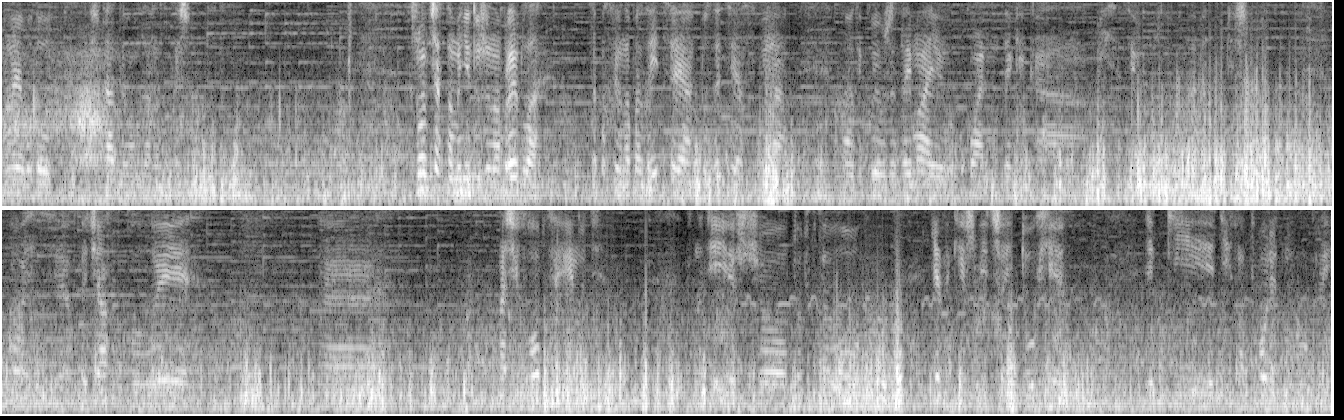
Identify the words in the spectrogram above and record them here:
Тому я буду читати вам зараз те, що. Скажу вам чесно, мені дуже набридла. Це пасивна позиція, позиція своя, от, яку я вже займаю буквально декілька місяців, навіть більше. Ось в той час, коли е, наші хлопці гинуть з надією, що тут в тилу є такі ж відчайдухи, які дійсно творять нову Україну.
